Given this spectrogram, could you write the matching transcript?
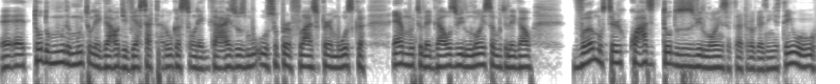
É, é, todo mundo é muito legal de ver, as tartarugas são legais, os, o Superfly, Super Mosca é muito legal, os vilões são muito legal. Vamos ter quase todos os vilões da Tartaruga Ninja. Tem o,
